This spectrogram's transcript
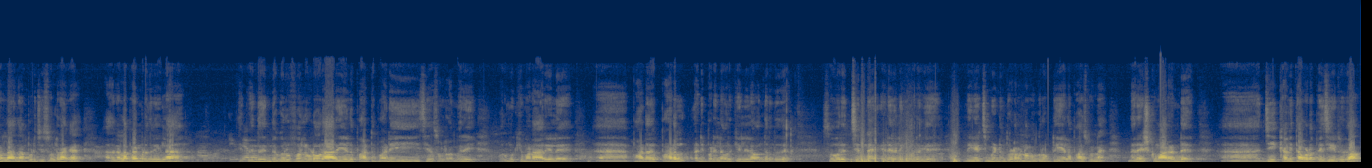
நல்லா தான் பிடிச்சி சொல்கிறாங்க அதை நல்லா பயன்படுத்துறீங்களா இப்போ இந்த இந்த குரூப் ஃபோரில் கூட ஒரு ஆறு ஏழு பாட்டு பாடி ஈஸியாக சொல்கிற மாதிரி ஒரு முக்கியமான ஆறு ஏழு பாட பாடல் அடிப்படையில் ஒரு கேள்வியெலாம் வந்திருந்தது. ஸோ ஒரு சின்ன இடைவெளிக்கு பிறகு நிகழ்ச்சி மீண்டும் தொடரும். நம்ம குரூப் டி ஏல பாஸ் பண்ண நரேஷ்குமார் அண்டு ஜி கவிதாவோட பேசிக்கிட்டு இருக்கோம்.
